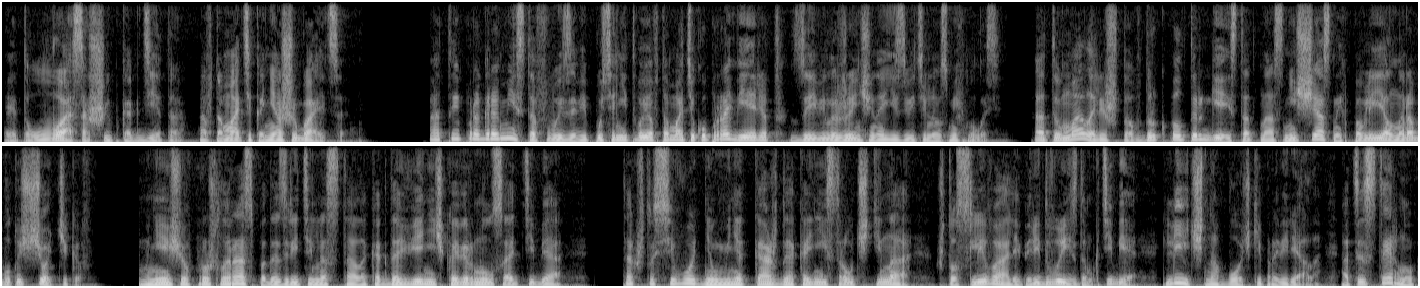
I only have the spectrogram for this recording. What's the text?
Это у вас ошибка где-то, автоматика не ошибается. «А ты программистов вызови, пусть они твою автоматику проверят», заявила женщина и язвительно усмехнулась. «А то мало ли что, вдруг полтергейст от нас, несчастных, повлиял на работу счетчиков. Мне еще в прошлый раз подозрительно стало, когда Венечка вернулся от тебя. Так что сегодня у меня каждая канистра учтена, что сливали перед выездом к тебе. Лично бочки проверяла, а цистерну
